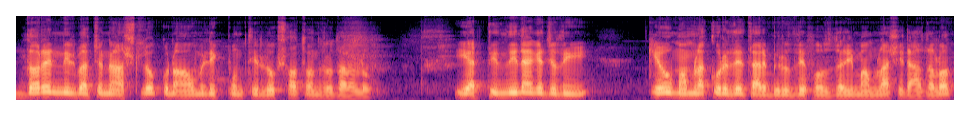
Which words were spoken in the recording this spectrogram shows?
ধরেন নির্বাচনে আসলো কোনো আওয়ামী লীগপন্থীর লোক, স্বতন্ত্র দাঁড়াল ইয়ার তিন দিন আগে যদি কেউ মামলা করে দেয়, তার বিরুদ্ধে ফৌজদারি মামলা, সেটা আদালত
